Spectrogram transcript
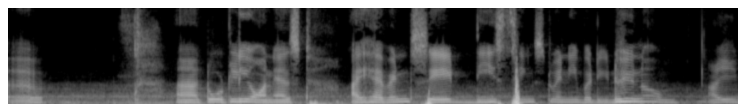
uh, uh, totally honest. I haven't said these things to anybody. Do you know I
